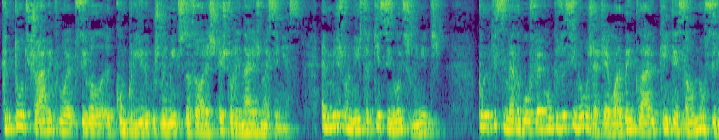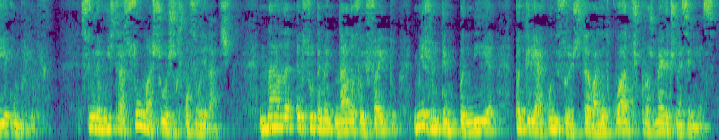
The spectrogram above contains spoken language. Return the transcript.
que todos sabem que não é possível eh, cumprir os limites das horas extraordinárias no SNS. A mesma Ministra que assinou esses limites. Por aqui se mede a boa fé com que os assinou, já que é agora bem claro que a intenção não seria cumpri-los. Senhora Ministra, assuma as suas responsabilidades. Nada, absolutamente nada foi feito, mesmo em tempo de pandemia, para criar condições de trabalho adequadas para os médicos no SNS.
